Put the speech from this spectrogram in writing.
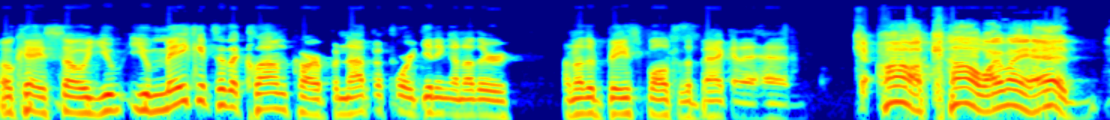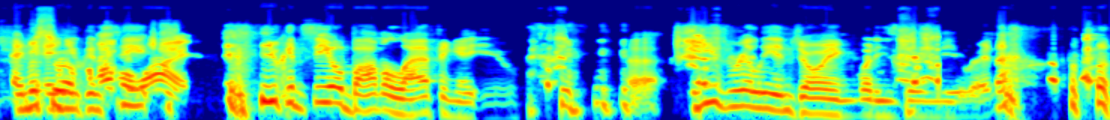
Okay, so you you make it to the clown cart, but not before getting another another baseball to the back of the head. Oh god! Why my head? And, Mr. and you can Obama, see why? you can see Obama laughing at you. Uh, he's really enjoying what he's doing to you right now.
